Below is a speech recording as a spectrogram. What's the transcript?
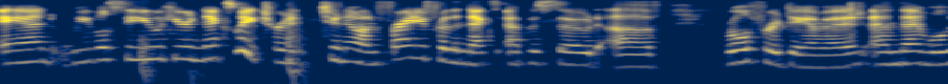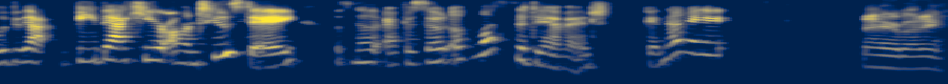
And we will see you here next week. Turn tune in on Friday for the next episode of roll for damage, and then we'll be back, be back here on Tuesday with another episode of What's the Damage. Good night. Bye, everybody.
